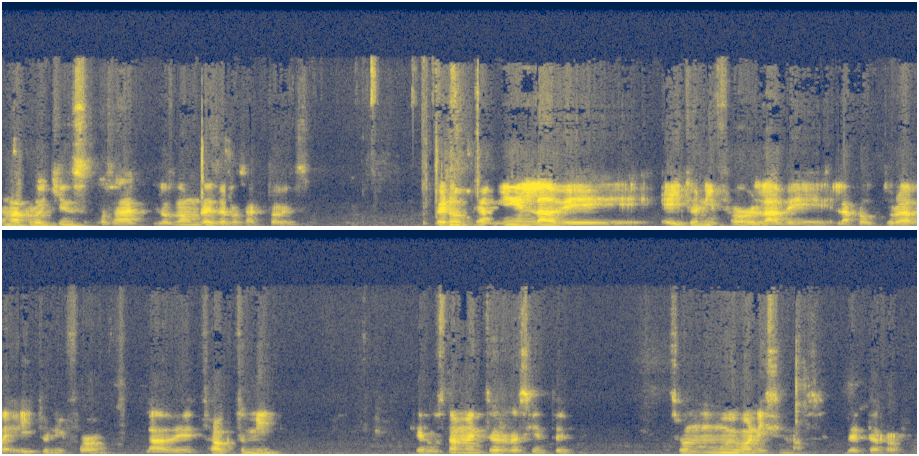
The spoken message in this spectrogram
no me acuerdo quién, es, o sea, los nombres de los actores. Pero también la de A24, la de la productora de A24, la de Talk to Me, que justamente es reciente. Son muy buenísimas de terror.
